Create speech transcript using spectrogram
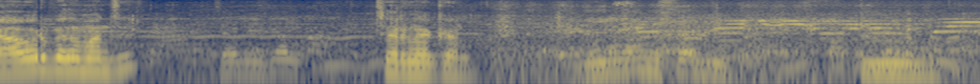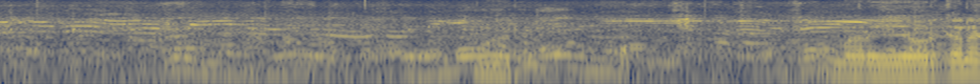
యావరు పెద్ద మంచి చెన్నకల్ చిరణకల్ మరి? మరి ఎవరికైనా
